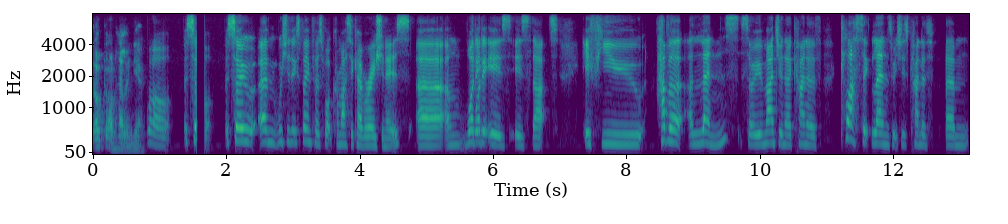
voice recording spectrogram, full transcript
Oh, go on, Helen. Yeah. Well, so so um, we should explain first what chromatic aberration is. Uh, and what it is is that if you have a, a lens, so imagine a kind of classic lens, which is kind of um,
